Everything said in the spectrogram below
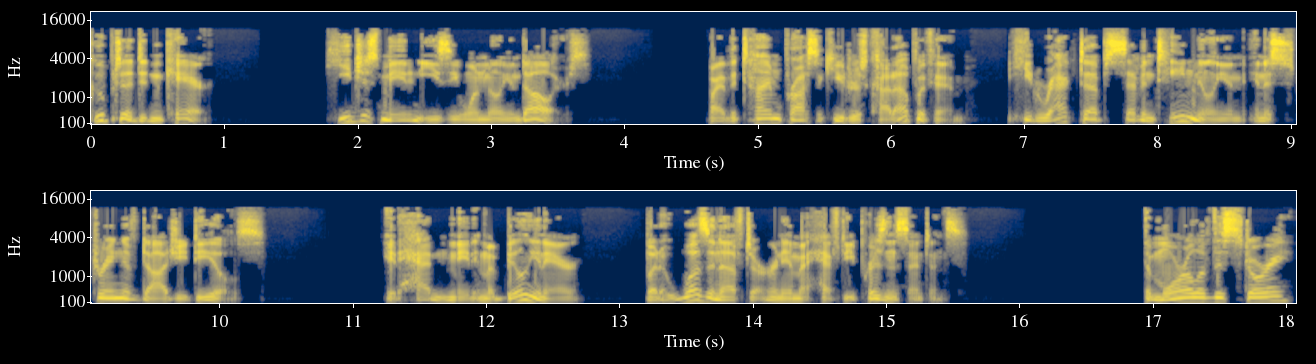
Gupta didn't care. He just made an easy $1 million. By the time prosecutors caught up with him, he'd racked up 17 million in a string of dodgy deals. It hadn't made him a billionaire, but it was enough to earn him a hefty prison sentence. The moral of this story?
